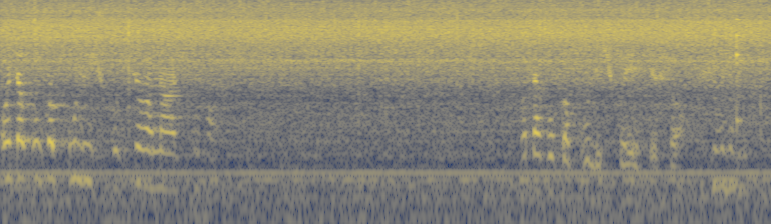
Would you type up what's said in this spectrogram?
Отаку капулечку всього нашого. Отаку капулечку, якщо що.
